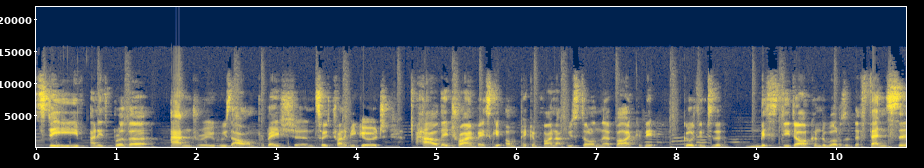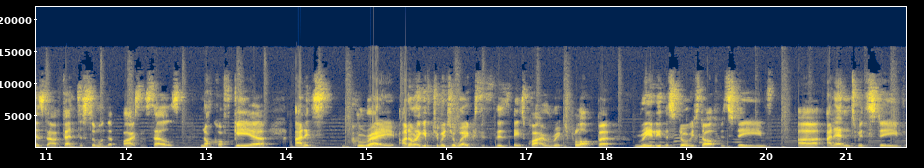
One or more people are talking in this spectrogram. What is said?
Steve and his brother Andrew, who's out on probation, so he's trying to be good, how they try and basically unpick and find out who's still on their bike. And it goes into the misty, dark underworlds of the fences. Now, a fence is someone that buys and sells knockoff gear. And it's great. I don't want to give too much away because it's, it's, quite a rich plot, but really the story starts with Steve uh, and ends with Steve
